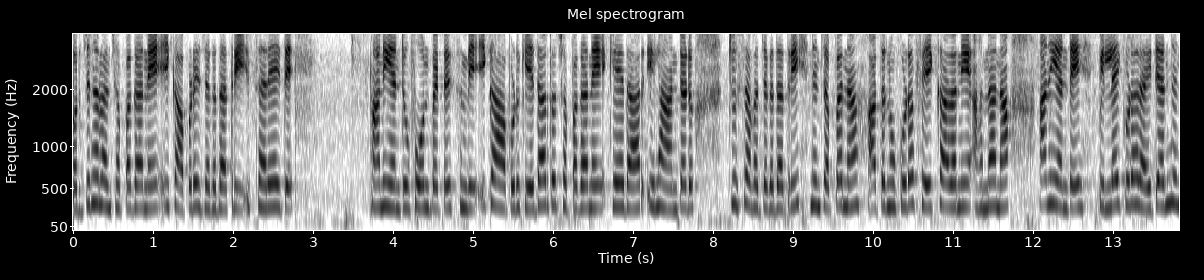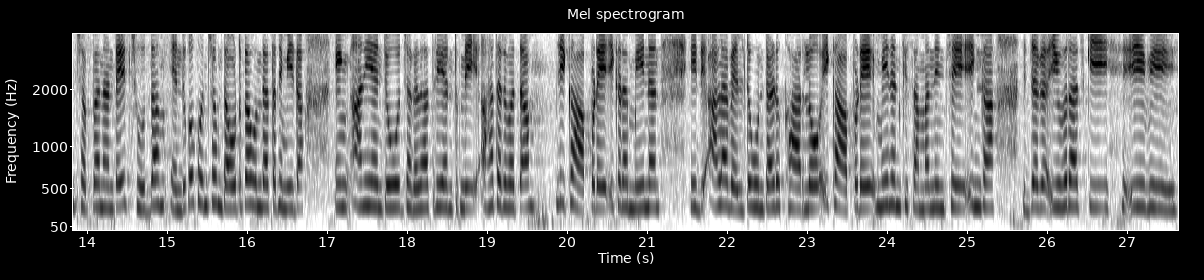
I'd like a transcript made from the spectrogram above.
ఒరిజినల్ అని చెప్పగానే ఇక అప్పుడే జగదాత్రి సరే అయితే అని అంటూ ఫోన్ పెట్టేస్తుంది. ఇక అప్పుడు కేదార్తో చెప్పగానే కేదార్ ఇలా అంటాడు చూసావా జగదాత్రి? నేను చెప్పానా? అతను కూడా ఫేక్ కాదని అన్నానా? అని అంటే పిల్లయ్య కూడా రైటే అని నేను చెప్పానంటే చూద్దాం ఎందుకో కొంచెం డౌట్గా ఉంది అతని మీద. ఇం- అని అంటూ జగదాత్రి అంటుంది. ఆ తర్వాత ఇక అప్పుడే ఇక్కడ మీనన్ ఇది అలా వెళ్తూ ఉంటాడు కారులో. ఇక అప్పుడే మీనన్కి సంబంధించి ఇంకా జగ యువరాజ్కి ఇవి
